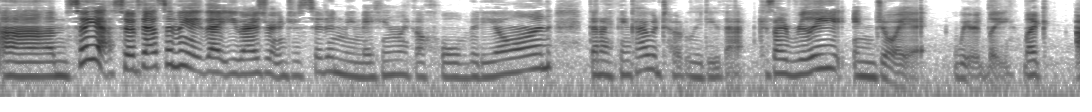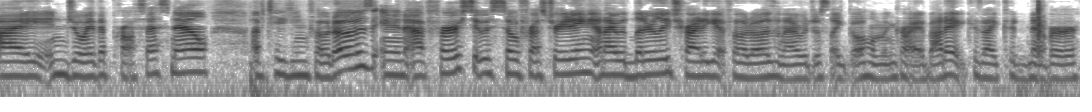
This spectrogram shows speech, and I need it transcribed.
Um, so yeah, so if that's something that you guys are interested in me making like a whole video on, then I think I would totally do that because I really enjoy it weirdly. Like I enjoy the process now of taking photos and at first it was so frustrating and I would literally try to get photos and I would just like go home and cry about it because I could never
